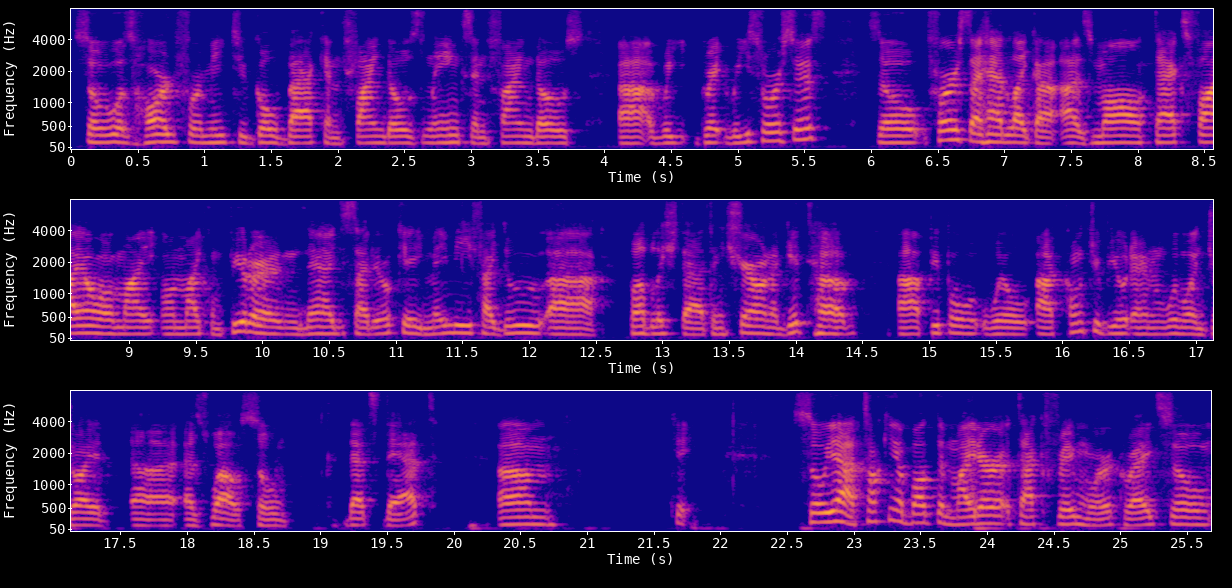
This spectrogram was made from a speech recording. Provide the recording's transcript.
So it was hard for me to go back and find those links and find those uh, re great resources. So first I had like a, a, small text file on my on my computer. And then I decided, okay, maybe if I do uh, publish that and share on a GitHub, uh, people will uh, contribute and will enjoy it uh, as well. So that's that. Um. So yeah, talking about the MITRE ATT&CK framework, right? So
